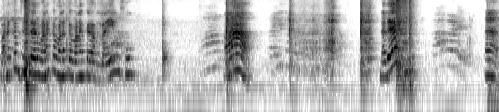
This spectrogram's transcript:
வணக்கம் சிஸ்டர் வணக்கம் வணக்கம் வணக்கம். லைவ் சூப் ஆ. என்னது? ஆ.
